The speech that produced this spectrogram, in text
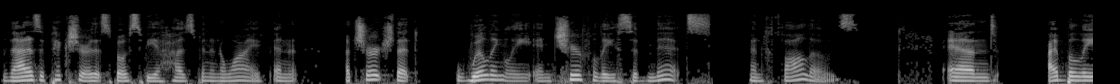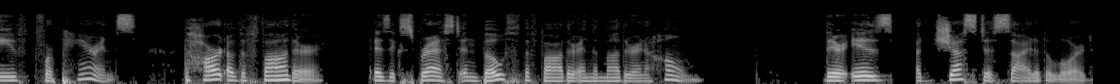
That is a picture that's supposed to be a husband and a wife, and a church that willingly and cheerfully submits and follows. And I believe for parents, the heart of the father is expressed in both the father and the mother in a home. There is a justice side of the Lord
